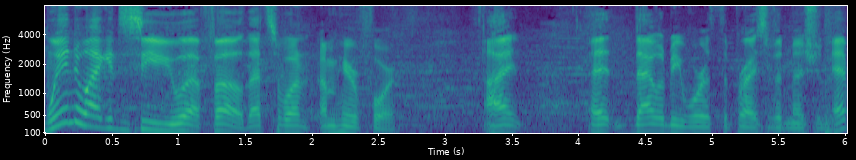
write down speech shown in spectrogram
when do I get to see a UFO? That's what I'm here for. I it, that would be worth the price of admission.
